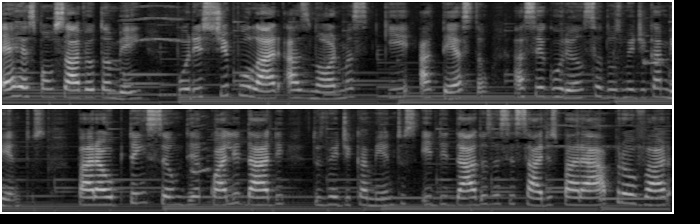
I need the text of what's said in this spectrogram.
É responsável também por estipular as normas que atestam a segurança dos medicamentos para a obtenção de qualidade dos medicamentos e de dados necessários para aprovar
